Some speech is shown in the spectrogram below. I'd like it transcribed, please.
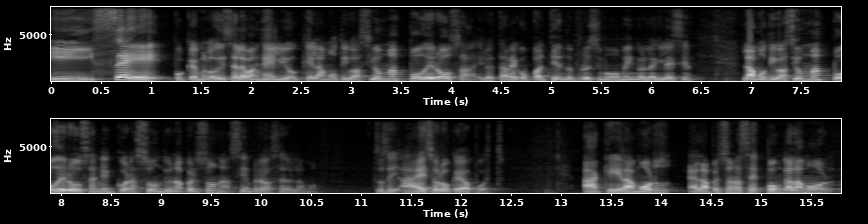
Y sé, porque me lo dice el Evangelio, que la motivación más poderosa, y lo estaré compartiendo el próximo domingo en la iglesia, la motivación más poderosa en el corazón de una persona siempre va a ser el amor. Entonces, a eso es lo que he apuesto. A que el amor, a la persona se exponga al amor,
